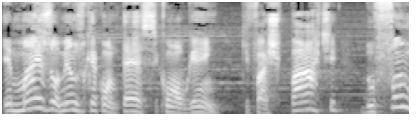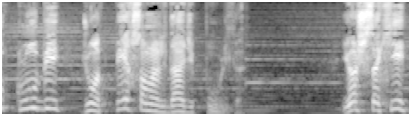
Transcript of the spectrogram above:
é mais ou menos o que acontece com alguém que faz parte do fã-clube de uma personalidade pública. E eu acho que isso aqui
